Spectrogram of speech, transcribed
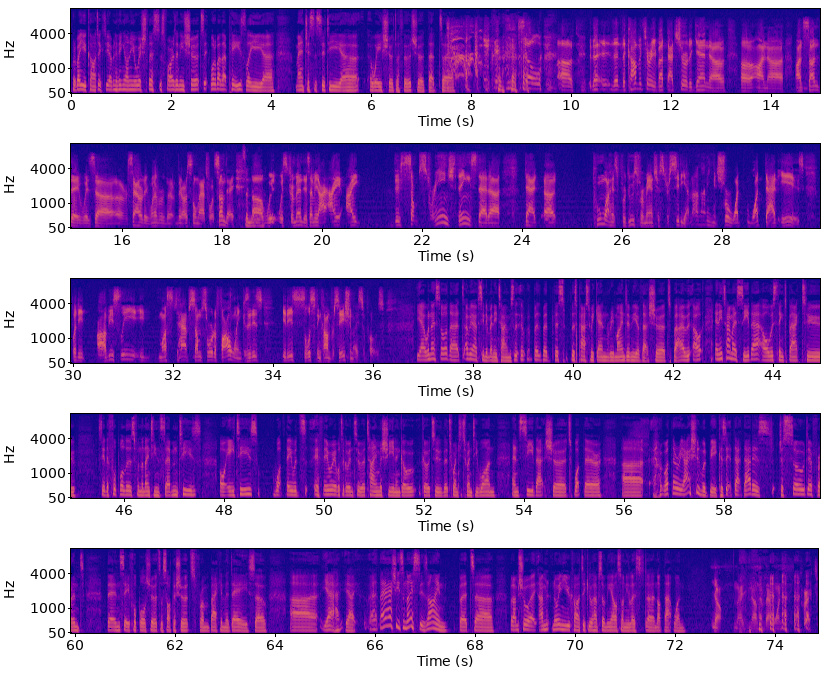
What about you, Kartik? Do you have anything on your wish list as far as any shirts? What about that Paisley uh, Manchester City uh, away shirt or third shirt? That uh... so uh, the, the, the commentary about that shirt again uh, uh, on on Sunday was or Saturday, whenever the, the Arsenal match was Sunday, Sunday was, was, tremendous. I mean, I, I, I there's some strange things that that Puma has produced for Manchester City. I'm not, not even sure what what that is, but it obviously it must have some sort of following because it is it is soliciting conversation, I suppose. Yeah, when I saw that, I mean, I've seen it many times, uh, but but this this past weekend reminded me of that shirt. But I, I, anytime I see that, I always think back to, say, the footballers from the 1970s or 80s what they would if they were able to go into a time machine and go go to the 2021 and see that shirt what their uh, what their reaction would be. Because that that is just so different than say football shirts or soccer shirts from back in the day. So uh, yeah yeah. Actually it's a nice design but uh, but I'm sure I'm knowing you Kartik you'll have something else on your list uh, not that one no I don't have that one correct.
